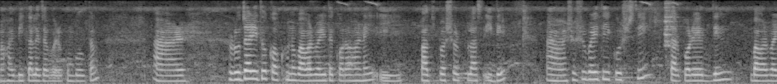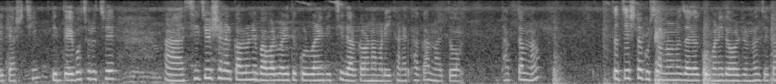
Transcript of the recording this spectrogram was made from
না হয় বিকালে যাব এরকম বলতাম। আর রোজার ঈদও কখনো বাবার বাড়িতে করা হয় নাই এই পাঁচ বছর প্লাস ঈদে। শ্বশুর বাড়িতেই করছি, তারপরের দিন বাবার বাড়িতে আসছি। কিন্তু এবছর হচ্ছে সিচুয়েশনের কারণে বাবার বাড়িতে কোরবানি দিচ্ছি, যার কারণে আমার এইখানে থাকা, নয়তো থাকতাম না। তো চেষ্টা করছি অন্য অন্য জায়গায় কোরবানি দেওয়ার জন্য, যেটা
